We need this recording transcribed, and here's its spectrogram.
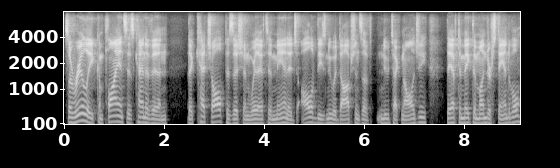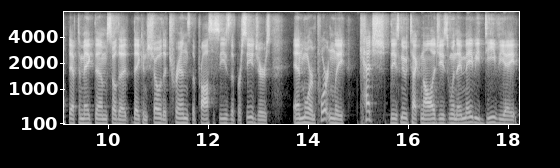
So, really, compliance is kind of in the catch all position where they have to manage all of these new adoptions of new technology. They have to make them understandable. They have to make them so that they can show the trends, the processes, the procedures, and more importantly, catch these new technologies when they maybe deviate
